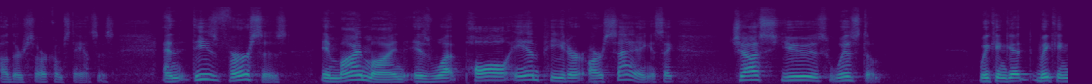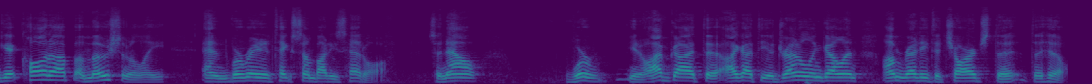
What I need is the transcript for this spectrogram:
other circumstances. And these verses, in my mind, is what Paul and Peter are saying. It's like, just use wisdom. We can get, we can get caught up emotionally and we're ready to take somebody's head off. So now we're, you know, I've got the, I got the adrenaline going. I'm ready to charge the, the hill.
